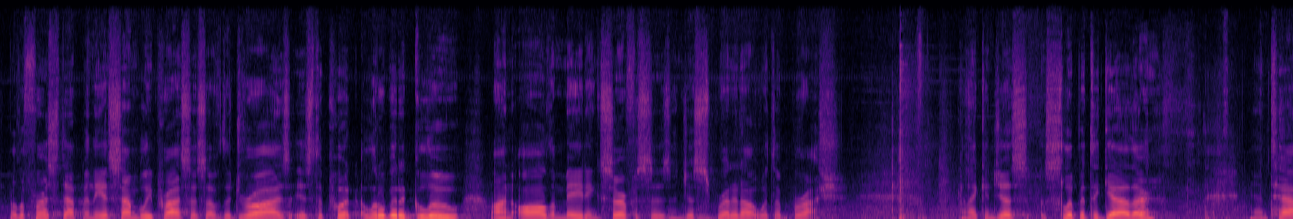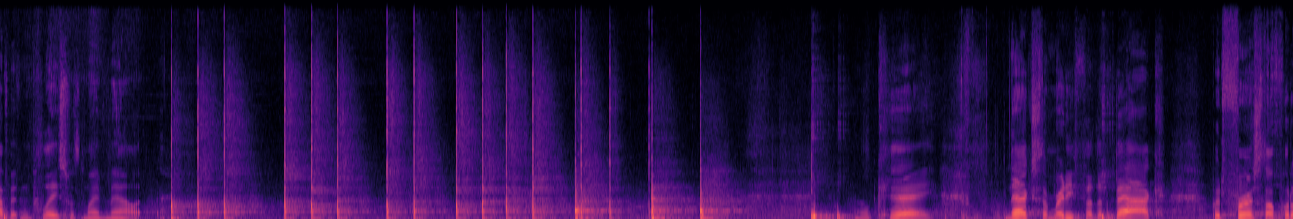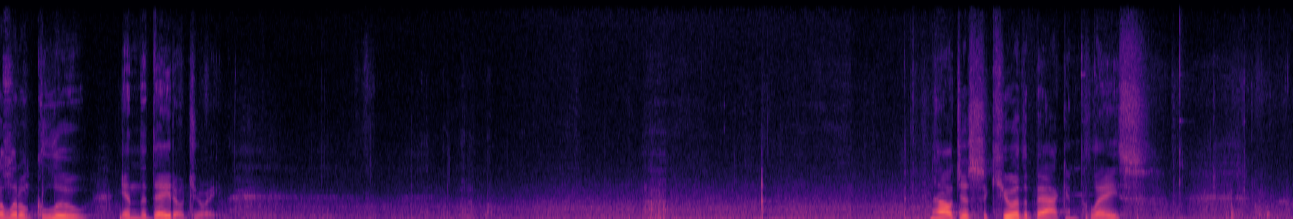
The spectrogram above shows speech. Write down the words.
Well, the first step in the assembly process of the drawers is to put a little bit of glue on all the mating surfaces and just spread it out with a brush. And I can just slip it together and tap it in place with my mallet. Okay, next I'm ready for the back, but first I'll put a little glue in the dado joint. Now I'll just secure the back in place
